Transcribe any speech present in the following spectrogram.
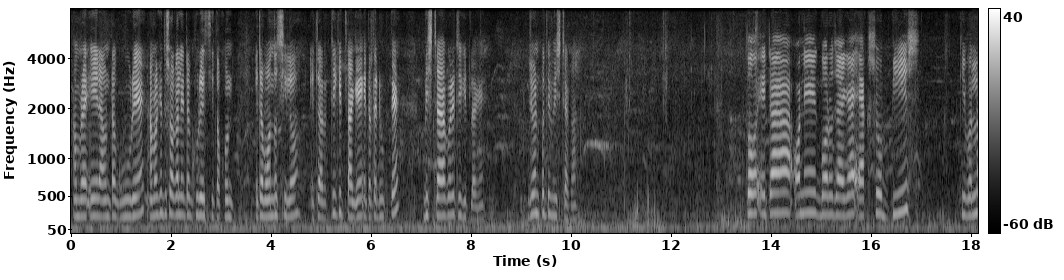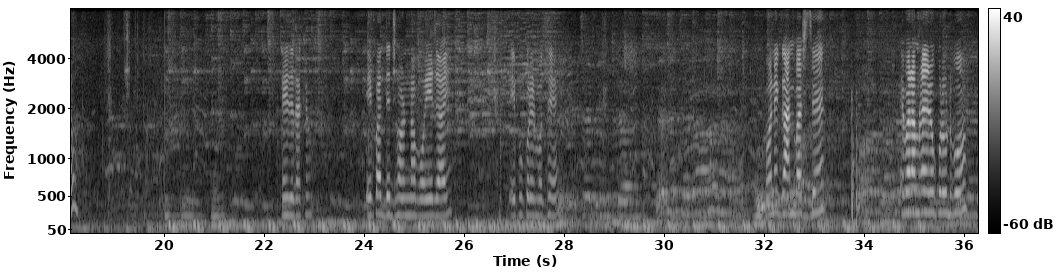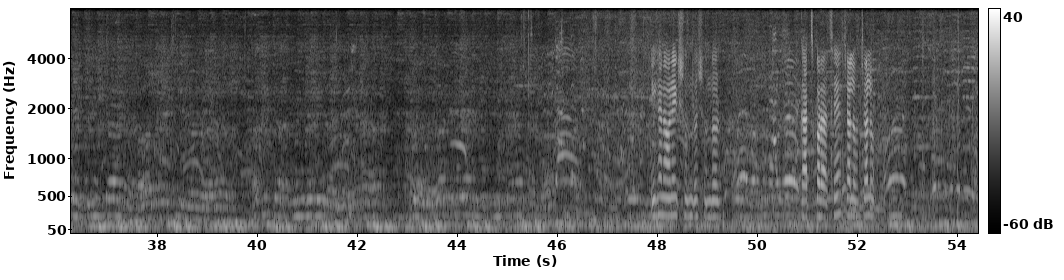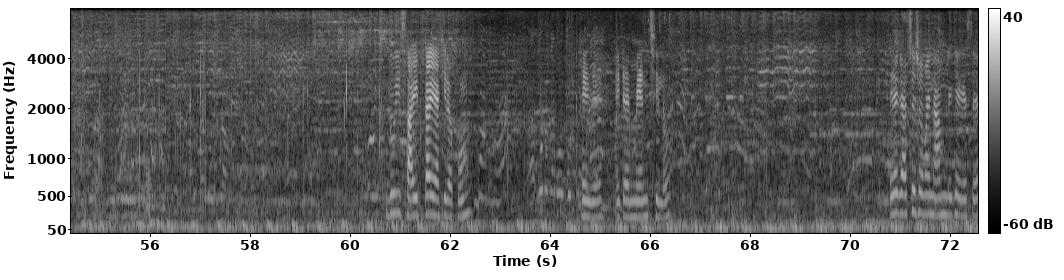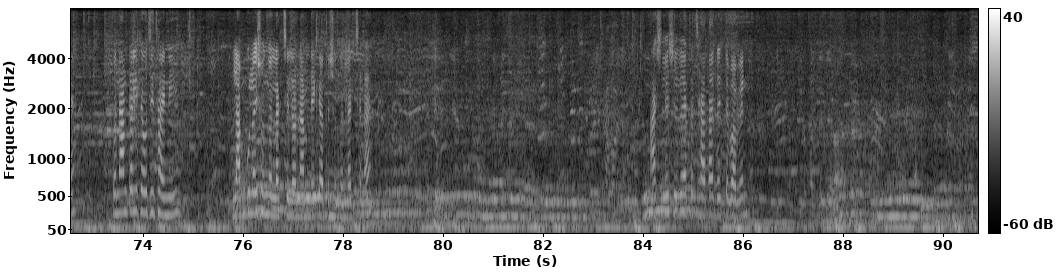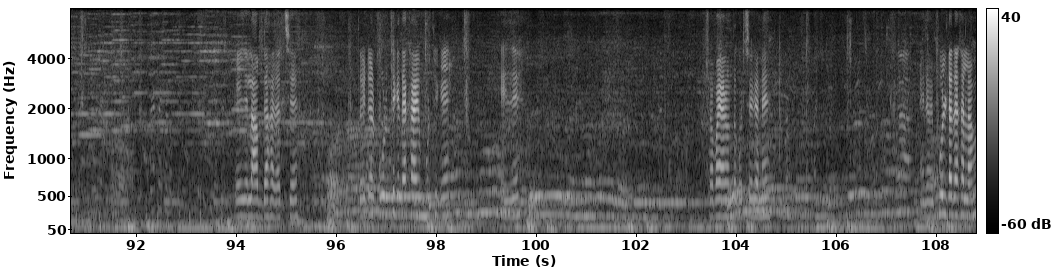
আমরা এই রাউন্ডটা ঘুরে, আমরা কিন্তু সকালে এটা ঘুরেছি তখন। এটা বন্ধ ছিল। এটার টিকিট লাগে, এটাতে ঢুকতে বিশ টাকা করে টিকিট লাগে। জন প্রতি বিশ টাকা। তো এটা অনেক বড় জায়গা, একশো বিশ, কী বলল? এই যে দেখো এই পার দিয়ে ঝর্ণা বয়ে যায় এই পুকুরের মধ্যে। অনেক গান বাজছে। এবার আমরা এর উপরে উঠবো। এখানে অনেক সুন্দর সুন্দর কাজ করা আছে। চলো চলো। দুই সাইডটাই একই রকম। এই যে এটা মেন ছিল। এ গাছে সবাই নাম লিখে গেছে। তো নামটা লেখা উচিত হয়নি। লাভগুলোই সুন্দর লাগছিল, নাম দেখে অত সুন্দর লাগছে না। আসলে শুধু একটা ছাতা দেখতে পাবেন। এই যে লাভ দেখা যাচ্ছে। তো এটার পুর থেকে দেখায় উপর থেকে। এই যে সবাই আনন্দ করছে এখানে। ফুলটা দেখালাম।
